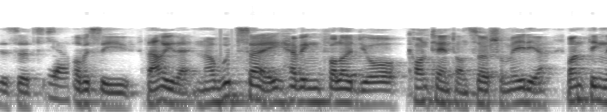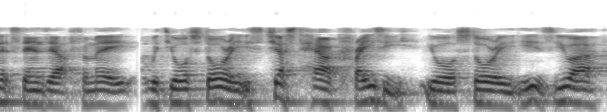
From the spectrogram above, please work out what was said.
It's, it's yeah. Obviously, you value that. And I would say, having followed your content on social media, one thing that stands out for me with your story is just how crazy your story is. You are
